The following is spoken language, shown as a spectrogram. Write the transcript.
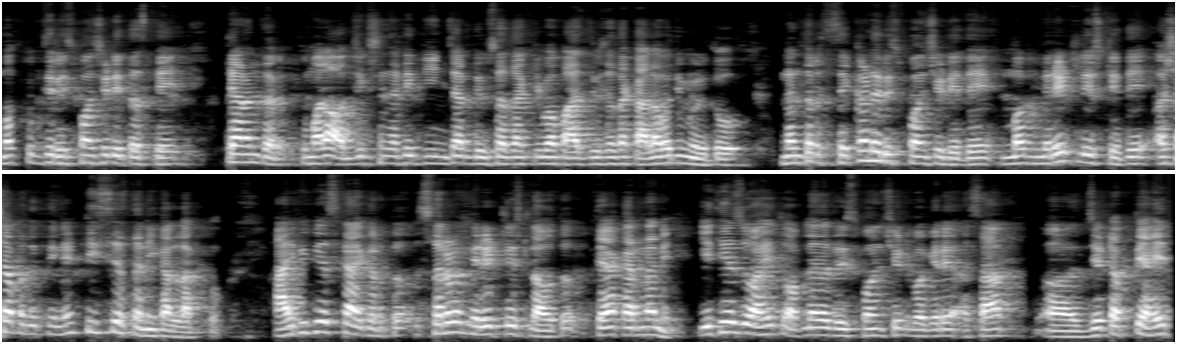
मग तुमची रिस्पॉन्सिबिलिटी असते. त्यानंतर तुम्हाला ऑब्जेक्शनसाठी तीन चार दिवसाचा किंवा पाच दिवसाचा कालावधी मिळतो. नंतर सेकंड रिस्पॉन्सिबिलिटी येते. मग मेरिट लिस्ट येते. अशा पद्धतीने टी सी एसचा निकाल लागतो. आय बी पी एस काय करतं? सरळ मेरिट लिस्ट लावतं. त्या कारणाने इथे जो आहे तो आपल्याला रिस्पॉन्सिटी वगैरे असा जे टप्पे आहेत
